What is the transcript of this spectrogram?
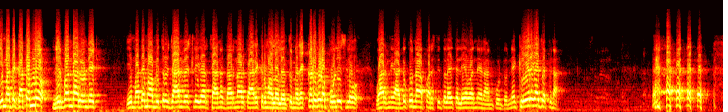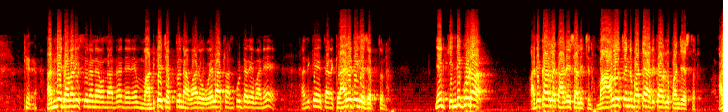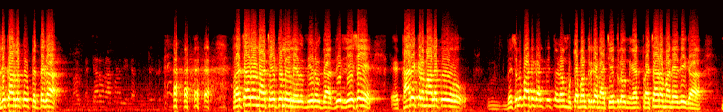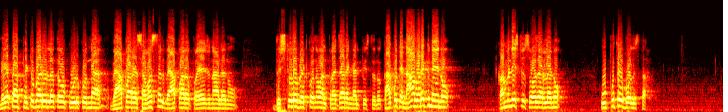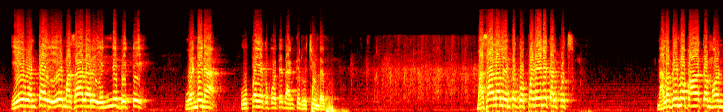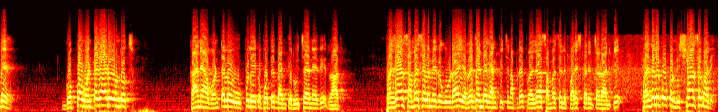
ఈ మధ్య గతంలో నిర్బంధాలు ఉండేవి ఈ మధ్య మా మిత్రుడు జాన్ వెస్లీ గారు చాలా ధర్నాలు కార్యక్రమాల్లో వెళ్తున్నారు. ఎక్కడ కూడా పోలీసులు వారిని అడ్డుకున్న పరిస్థితులు అయితే లేవని నేను అనుకుంటున్నాను నేను క్లియర్గా చెప్పిన. అన్నీ గమనిస్తూనే ఉన్నాను నేనేం అందుకే చెప్తున్నా. వారు ఒకవేళ అట్లా అనుకుంటారేమో అని. అందుకే చాలా క్లారిటీగా చెప్తున్నా. నేను కిందికి కూడా అధికారులకు ఆదేశాలు ఇచ్చిన. మా ఆలోచనను బట్టే అధికారులు పనిచేస్తారు. అధికారులకు పెద్దగా ప్రచారం నా చేతుల్లో లేదు. మీరు మీరు చేసే కార్యక్రమాలకు వెసులుబాటు కల్పించడం ముఖ్యమంత్రిగా నా చేతిలో ఉంది. కానీ ప్రచారం అనేది ఇక మిగతా పెట్టుబడులతో కూడుకున్న వ్యాపార సంస్థలు వ్యాపార ప్రయోజనాలను దృష్టిలో పెట్టుకొని వాళ్ళు ప్రచారం కల్పిస్తున్నారు. కాకపోతే నా వరకు నేను కమ్యూనిస్టు సోదరులను ఉప్పుతో పోలుస్తా ఏ వంట ఏ మసాలాలు ఎన్ని పెట్టి వండినా ఉప్పు వేయకపోతే దానికి రుచి ఉండదు. మసాలాలు ఎంత గొప్పదైనా కలపొచ్చు. నలభీమ పాకం ఉండే గొప్ప వంటగాడు ఉండొచ్చు. కానీ ఆ వంటలో ఉప్పు లేకపోతే దానికి రుచి అనేది రాదు. ప్రజా సమస్యల మీద కూడా ఎర్రజెండగా కనిపించినప్పుడే ప్రజా సమస్యల్ని పరిష్కరించడానికి ప్రజలకు ఒక విశ్వాసం అది.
